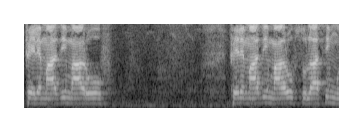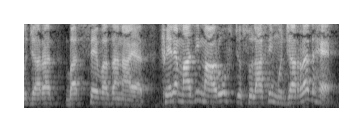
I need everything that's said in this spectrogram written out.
فیل ماضی معروف۔ فیل ماضی معروف سلاسی مجرد برس وزن آیت۔ فیل ماضی معروف جو سلاسی مجرد ہے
